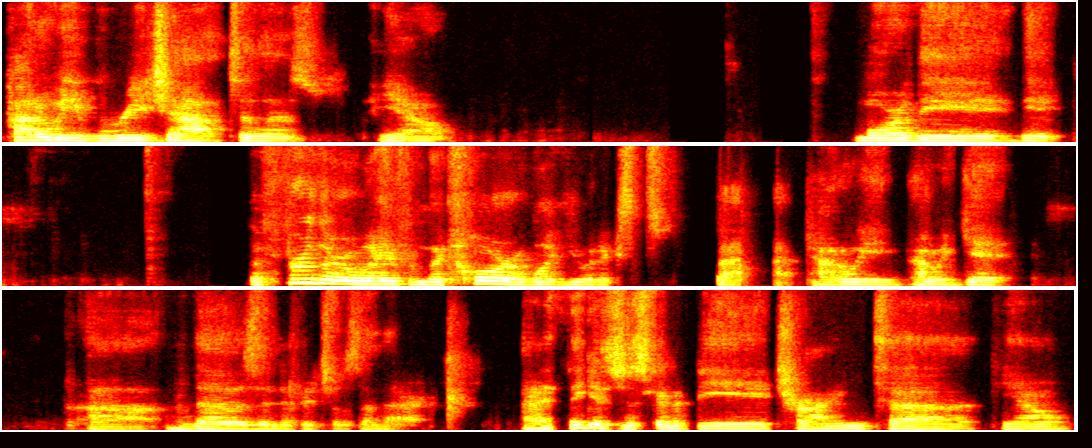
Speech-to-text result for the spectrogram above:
how do we reach out to those, you know, more the the the further away from the core of what you would expect. How do we how do we get uh, those individuals in there? And I think it's just going to be trying to, you know,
